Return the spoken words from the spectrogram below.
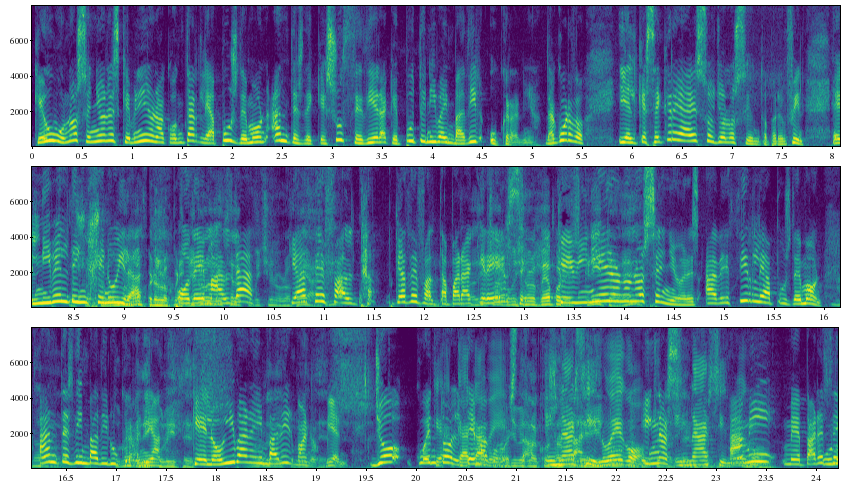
que hubo unos señores que vinieron a contarle a Puigdemont antes de que sucediera que Putin iba a invadir Ucrania. ¿De acuerdo? Y el que se crea eso, yo lo siento, pero en fin, el nivel de Eso segundo, ingenuidad no, o de maldad que hace ¿eh? falta, que hace falta para creerse que escrito, vinieron ¿eh? unos señores a decirle a Puigdemont No, antes de invadir no Ucrania que lo iban a invadir. Bueno, bien, yo cuento Que- el tema como está. Ignasi, luego. Ignasi, A mí me parece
